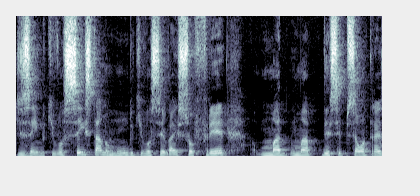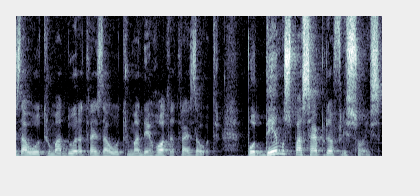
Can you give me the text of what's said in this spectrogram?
dizendo que você está no mundo que você vai sofrer uma, uma decepção atrás da outra, uma dor atrás da outra, uma derrota atrás da outra. Podemos passar por aflições,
